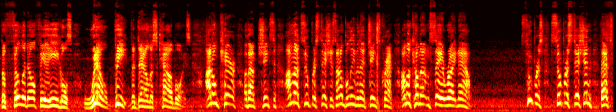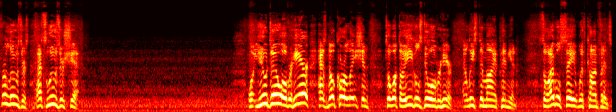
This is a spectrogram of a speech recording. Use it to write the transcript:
The Philadelphia Eagles will beat the Dallas Cowboys. I don't care about jinx. I'm not superstitious. I don't believe in that jinx crap. I'm going to come out and say it right now. Super, superstition, that's for losers. That's loser shit. What you do over here has no correlation to what the Eagles do over here, at least in my opinion. So I will say with confidence,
